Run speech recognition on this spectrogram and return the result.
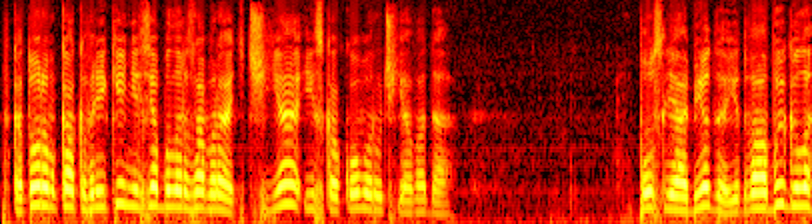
в котором, как в реке, нельзя было разобрать, чья и из какого ручья вода. После обеда, едва обыгало,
